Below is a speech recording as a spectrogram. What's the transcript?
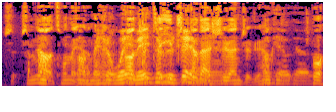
什什么叫哦从哪哦没事个开始我以为哦他他一直就在十元纸币上。OK OK OK，不，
